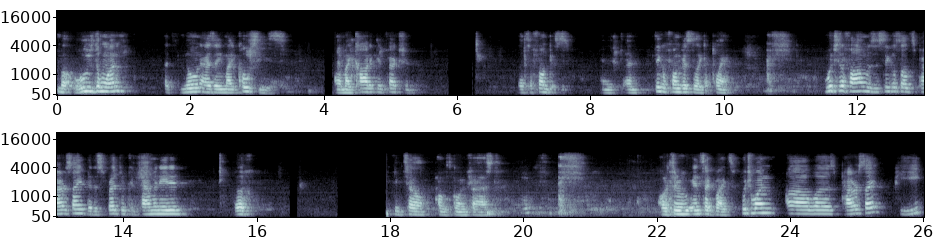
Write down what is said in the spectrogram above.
But who's the one that's known as a mycosis, a mycotic infection? That's a fungus. And, and think of fungus like a plant. Which of the following is a single-celled parasite that is spread through contaminated, ugh. Can tell I was going fast. Or through insect bites. Which one, uh, was parasite, P,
